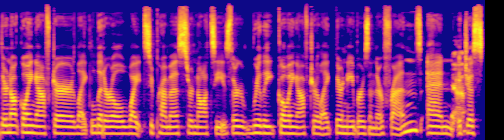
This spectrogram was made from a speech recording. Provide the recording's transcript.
they're not going after like literal white supremacists or Nazis. They're really going after like their neighbors and their friends. And yeah. it just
